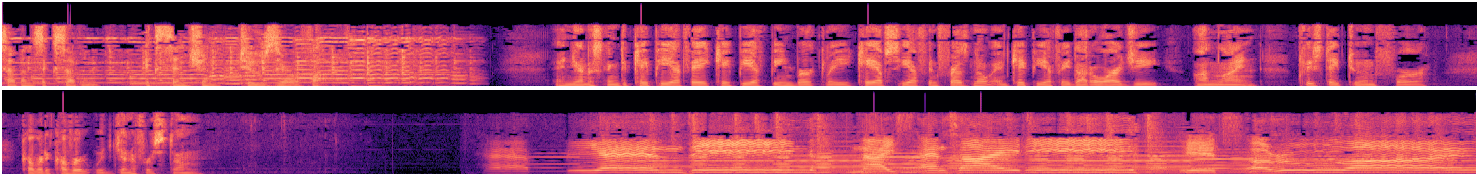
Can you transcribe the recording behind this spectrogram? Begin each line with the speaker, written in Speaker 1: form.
Speaker 1: 6767, extension 205.
Speaker 2: And you're listening to KPFA, KPFB in Berkeley, KFCF in Fresno, and KPFA.org online. Please stay tuned for Cover to Cover with Jennifer Stone.
Speaker 3: Happy ending, nice and tidy. It's a rule I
